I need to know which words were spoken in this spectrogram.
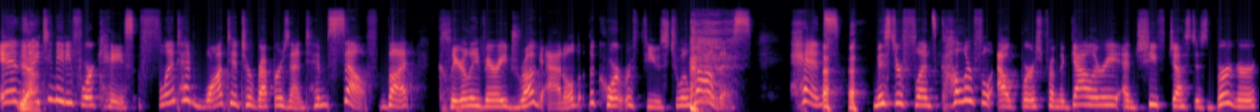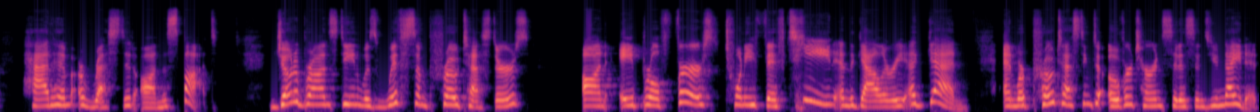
In the yeah. 1984 case, Flynt had wanted to represent himself, but clearly very drug addled, the court refused to allow this. Hence, Mr. Flynt's colorful outburst from the gallery and Chief Justice Burger had him arrested on the spot. Jonah Bronstein was with some protesters on April 1st, 2015, in the gallery again, and were protesting to overturn Citizens United.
